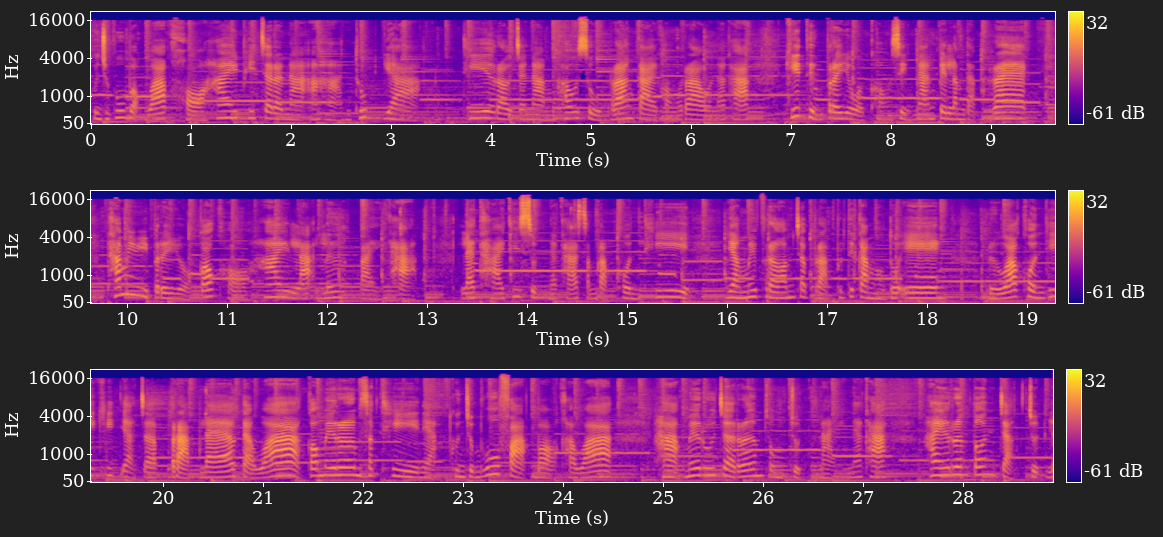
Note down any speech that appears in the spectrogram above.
คุณชมพู่บอกว่าขอให้พิจารณาอาหารทุกอย่างที่เราจะนำเข้าสู่ร่างกายของเรานะคะ คิดถึงประโยชน์ของสิ่งนั้นเป็นลำดับแรก ถ้าไม่มีประโยชน์ก็ขอให้ละเลิกไปค่ะ และท้ายที่สุดนะคะสำหรับคนที่ยังไม่พร้อมจะปรับพฤติกรรมของตัวเอง หรือว่าคนที่คิดอยากจะปรับแล้ว แต่ว่าก็ไม่เริ่มสักทีเนี่ยคุณชมพู่ฝากบอกค่ะว่า หากไม่รู้จะเริ่มตรงจุดไหนนะคะ ให้เริ่มต้นจากจุดเ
